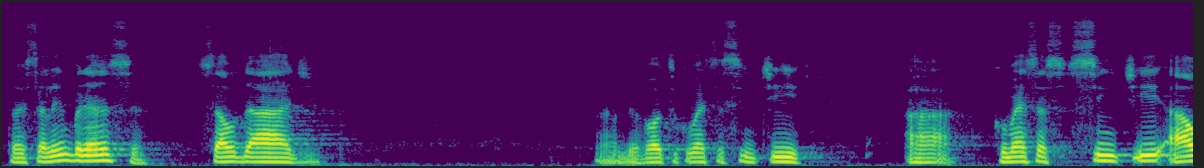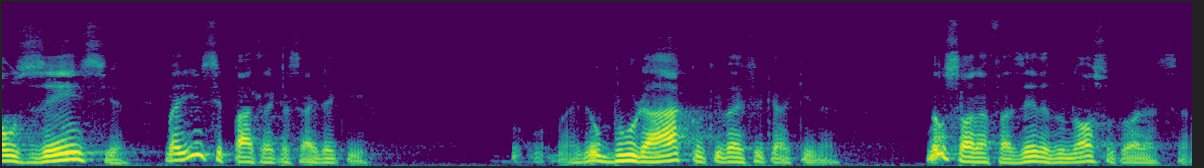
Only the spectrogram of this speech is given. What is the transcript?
então essa lembrança, saudade. Ah, o devoto começa a sentir a, começa a sentir a ausência. Imagine se Pátrica sai daqui. O buraco que vai ficar aqui, né? não só na fazenda, no nosso coração.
